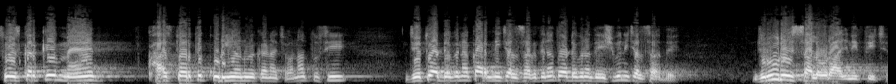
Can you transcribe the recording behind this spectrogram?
ਸੋ ਇਸ ਕਰਕੇ ਮੈਂ ਖਾਸ ਤੌਰ ਤੇ ਕੁੜੀਆਂ ਨੂੰ ਇਹ ਕਹਿਣਾ ਚਾਹੁੰਦਾ ਤੁਸੀਂ ਜੇ ਤੁਹਾਡੇ ਬਿਨਾਂ ਘਰ ਨਹੀਂ ਚੱਲ ਸਕਦੇ ਨਾ ਤੁਹਾਡੇ ਬਿਨਾਂ ਦੇਸ਼ ਵੀ ਨਹੀਂ ਚੱਲ ਸਕਦੇ ਜ਼ਰੂਰ ਹਿੱਸਾ ਲਓ ਰਾਜਨੀਤੀ 'ਚ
